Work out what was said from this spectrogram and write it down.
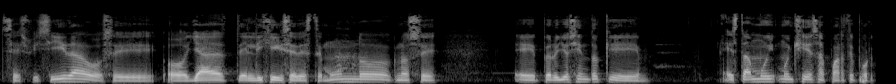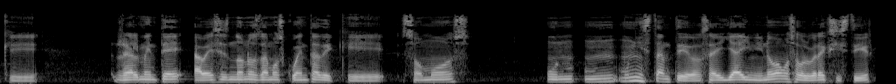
se suicida o se, o ya elige irse de este mundo, no sé, eh, pero yo siento que está muy, muy chida esa parte porque realmente a veces no nos damos cuenta de que somos un, un, un instante, o sea, ya y no vamos a volver a existir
